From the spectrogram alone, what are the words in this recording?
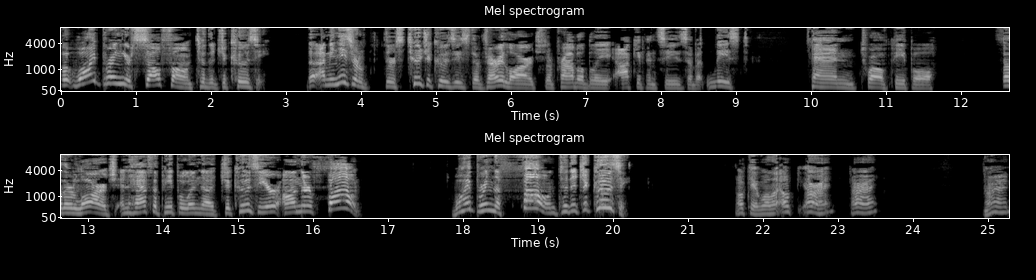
but why bring your cell phone to the jacuzzi? I mean, these are, there's two jacuzzis. They're very large. They're probably occupancies of at least 10, 12 people. So they're large, and half the people in the jacuzzi are on their phone. Why bring the phone to the jacuzzi? Okay, well, uh, okay, all right, all right. All right,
